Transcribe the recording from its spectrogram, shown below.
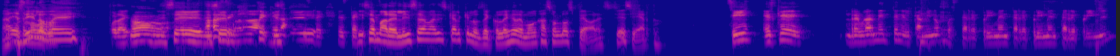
Ah, Ah, pues dilo, güey. Por ahí, No. dice, Ah, dice, se- Mara, se queda, dice, este, este. dice Mara Elisa Mariscal que los de colegio de monjas son los peores. Sí, es cierto. Sí, es que regularmente en el camino pues te reprimen, te reprimen, te reprimen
